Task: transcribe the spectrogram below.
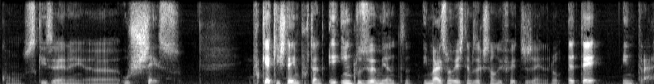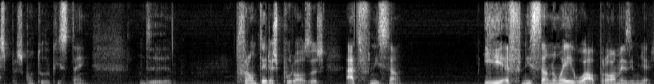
com se quiserem, uh, o excesso. Porque é que isto é importante? E, inclusivamente, e mais uma vez temos a questão do efeito de género, até, entre aspas, com tudo o que isso tem de fronteiras porosas, há definição. E a definição não é igual para homens e mulheres.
